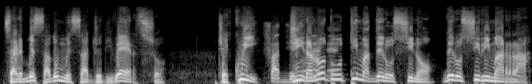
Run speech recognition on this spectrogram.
sarebbe stato un messaggio diverso. Cioè qui Infatti, girano tutti, ma De Rossi no, De Rossi rimarrà.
